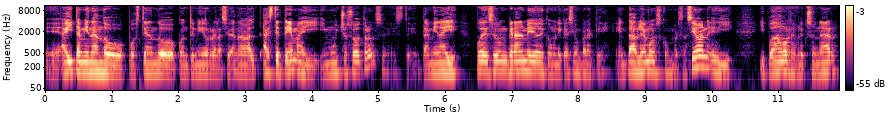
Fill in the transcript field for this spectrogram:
Eh, ahí también ando posteando contenido relacionado a este tema y, muchos otros. Este, también ahí puede ser un gran medio de comunicación para que entablemos conversación y, y podamos reflexionar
